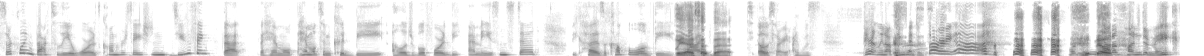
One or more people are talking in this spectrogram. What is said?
circling back to the awards conversation, do you think that the Hamil- Hamilton could be eligible for the Emmys instead? Because a couple of the oh, yeah, I said that. Oh, sorry, I was apparently not paying attention. Sorry, ah, no, not a pun to make.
